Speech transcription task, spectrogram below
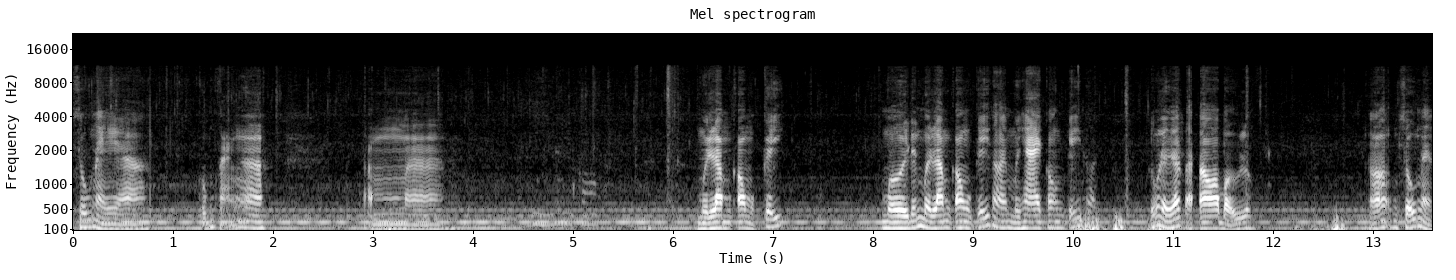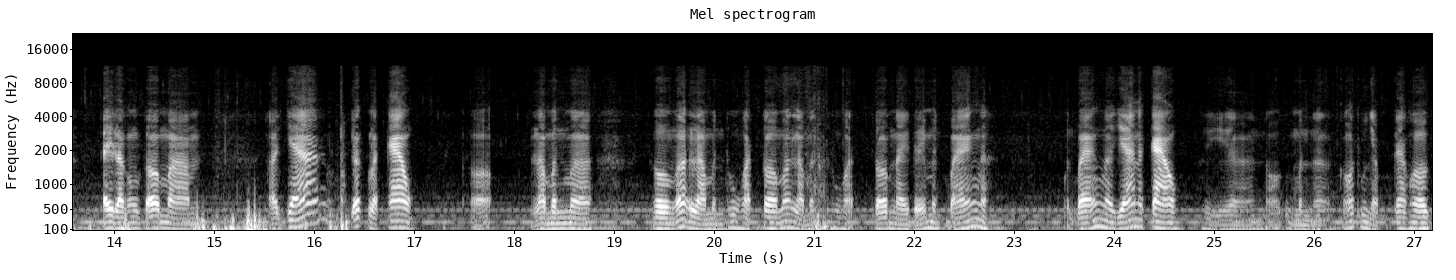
Sú này à, cũng khoảng à, tầm à, 15 con một ký. 10 đến 15 con một ký thôi 12 con một ký thôi. Sú này rất là to bự luôn. Đó con sú nè đây là con tôm mà giá rất là cao. Đó, là mình mà thường á, là mình thu hoạch tôm á, là mình thu hoạch tôm này để mình bán nè. Mình bán giá nó cao thì à, nó mình à, có thu nhập cao hơn.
